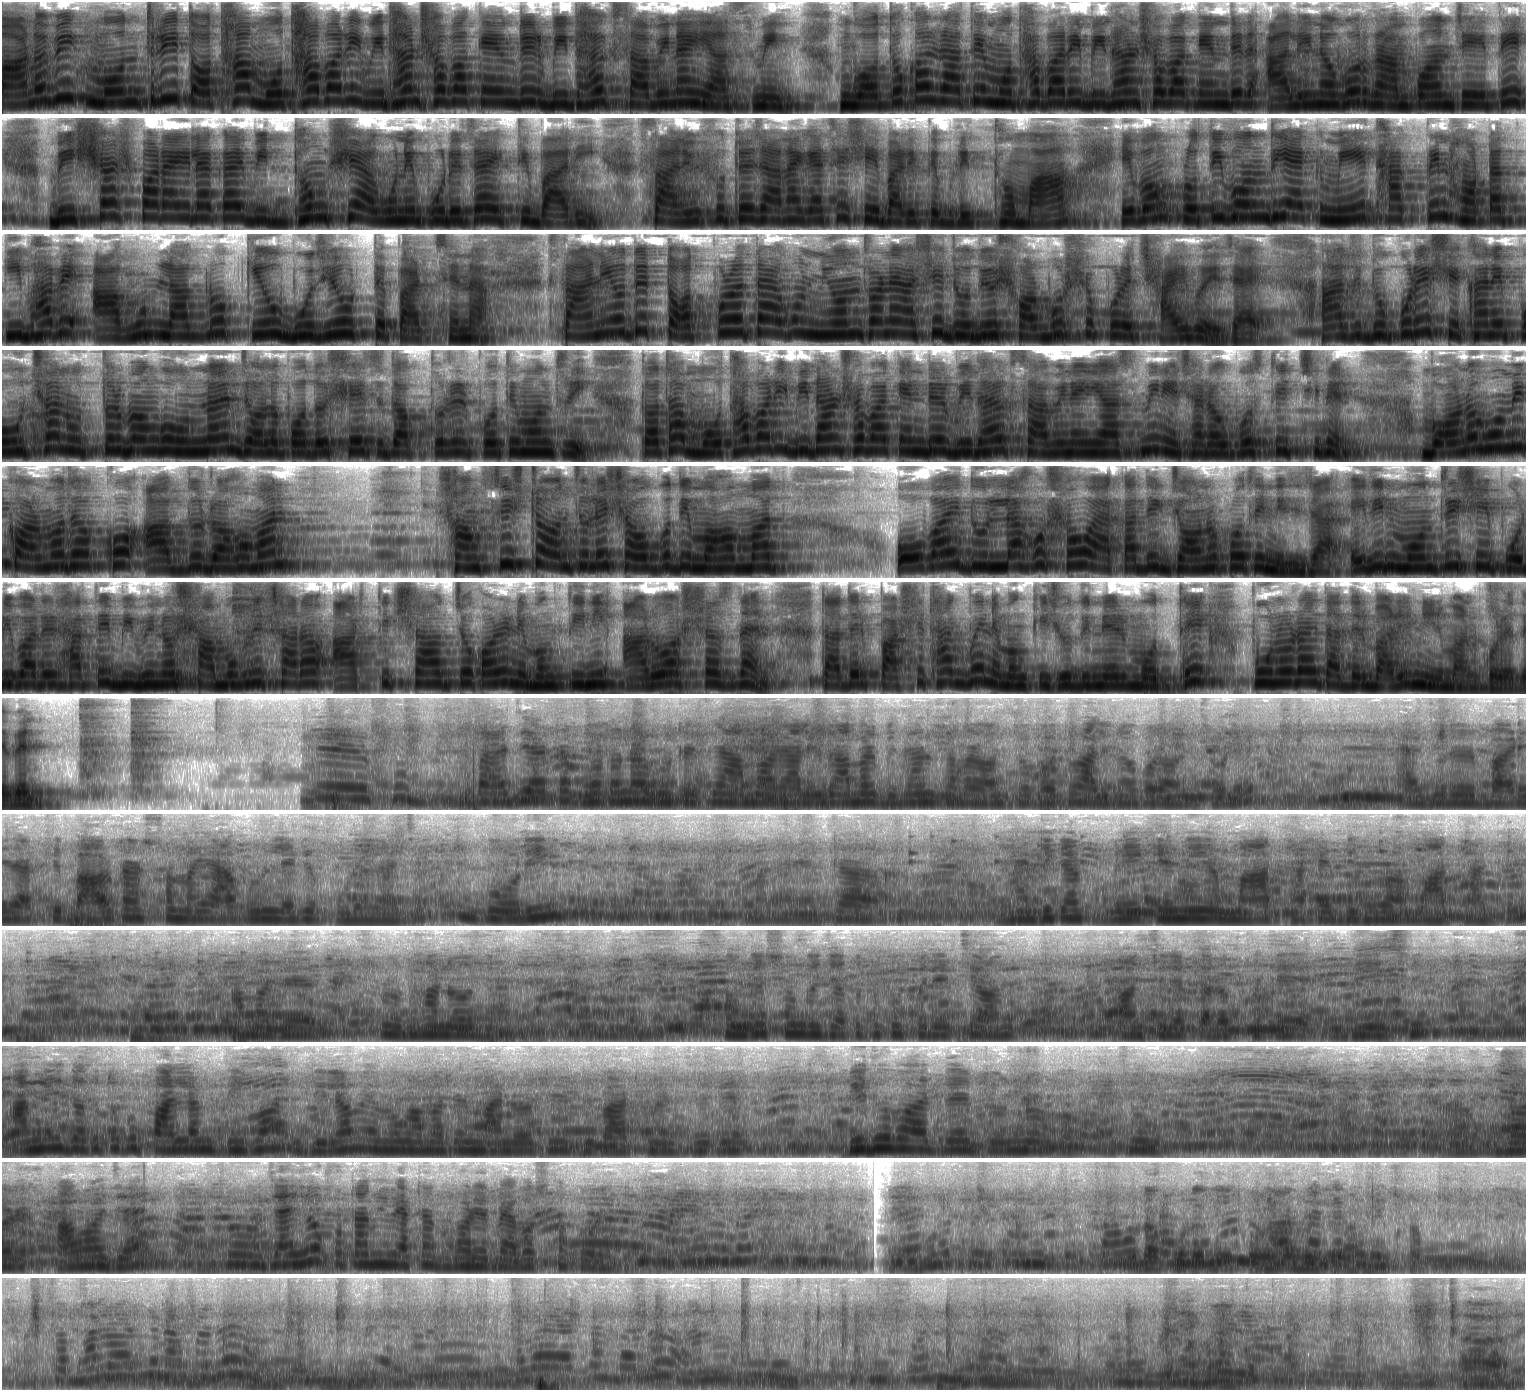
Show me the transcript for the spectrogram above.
মানবিক মন্ত্রী তথা মোথাবাড়ি বিধানসভা কেন্দ্রের বিধায়ক সাবিনা ইয়াসমিন। গতকাল রাতে মোথাবাড়ি বিধানসভা কেন্দ্রের আলীনগর গ্রাম পঞ্চায়েতে বিশ্বাসপাড়া এলাকায় বিধ্বংসী আগুনে পুড়ে যায় একটি বাড়ি। স্থানীয় সূত্রে জানা গেছে, সেই বাড়িতে বৃদ্ধ মা এবং প্রতিবন্ধী এক মেয়ে থাকতেন। হঠাৎ কীভাবে আগুন লাগল কেউ বুঝে উঠতে পারছে না। স্থানীয়দের তৎপরতা আগুন নিয়ন্ত্রণে আসে, যদিও সর্বস্ব করে ছাই হয়ে যায়। আজ দুপুরে সেখানে পৌঁছান উত্তরবঙ্গ উন্নয়ন জলপদ সেচ দপ্তরের প্রতিমন্ত্রী তথা মোথাবাড়ি বিধানসভা কেন্দ্রের বিধায়ক সাবিনা ইয়াসমিন। এছাড়া উপস্থিত ছিলেন বনভূমি কর্মধ্যক্ষ আব্দুর রহমান, সংশ্লিষ্ট অঞ্চলের সভাপতি মোহাম্মদ ওবায়দুল্লাহ সহ একাধিক জনপ্রতিনিধিরা। এদিন মন্ত্রী সেই পরিবারের হাতে বিভিন্ন সামগ্রী ছাড়াও আর্থিক সাহায্য করেন এবং তিনি আরও আশ্বাস দেন, তাদের পাশে থাকবেন এবং কিছুদিনের মধ্যে পুনরায় তাদের বাড়ি নির্মাণ করে দেবেন। খুব বাজে একটা ঘটনা ঘটেছে আমার আলী, আমার বিধানসভার অন্তর্গত আলীনগর অঞ্চলে। একজনের বাড়ি রাত্রি বারোটার সময় আগুন লেগে পুড়ে গেছে। গরিব মানে একটা হ্যান্ডিক্যাপ মেয়েকে নিয়ে মা থাকে বিধবা মা থাকে। আমাদের প্রধানও সঙ্গে সঙ্গে যতটুকু পেরেছে অঞ্চলের তরফ থেকে দিয়েছে। আমি যতটুকু পারলাম দিব দিলাম এবং আমাদের মাইনরিটি ডিপার্টমেন্ট থেকে বিধবাদের জন্য কিছু ঘর পাওয়া যায়। তো যাই হোক ওটা আমি একটা ঘরের ব্যবস্থা করে দেবো। ওটা করে দিয়ে 这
